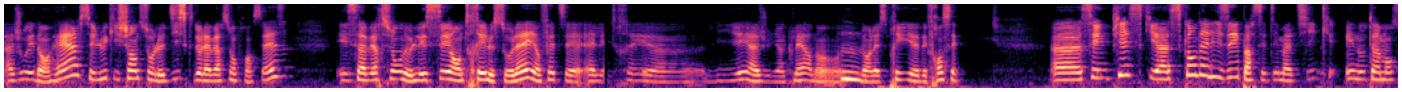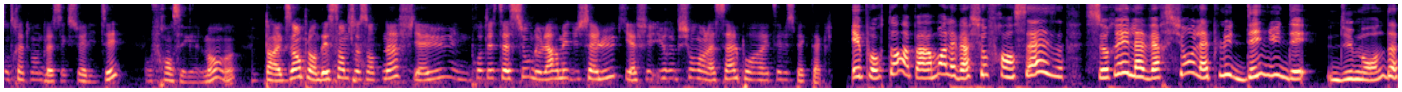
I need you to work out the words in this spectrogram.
a joué dans Hair, c'est lui qui chante sur le disque de la version française, et sa version de Laisser entrer le soleil, en fait, elle est très euh, liée à Julien Clerc dans, Mm. dans l'esprit des Français. Euh, c'est une pièce qui a scandalisé par ses thématiques, et notamment son traitement de la sexualité, en France également. hein. Par exemple, en décembre 69, il y a eu une protestation de l'armée du salut qui a fait irruption dans la salle pour arrêter le spectacle. Et pourtant, apparemment, la version française serait la version la plus dénudée du monde,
